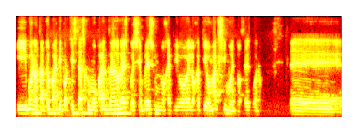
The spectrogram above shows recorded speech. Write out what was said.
y bueno, tanto para deportistas como para entrenadores, pues siempre es un objetivo, el objetivo máximo. Entonces, bueno, eh,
